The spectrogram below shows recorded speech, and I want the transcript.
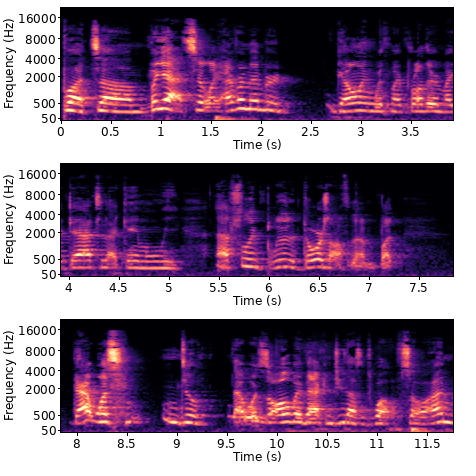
But um, but yeah, so like I remember going with my brother and my dad to that game and we absolutely blew the doors off of them. But that wasn't until that was all the way back in 2012. So I'm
